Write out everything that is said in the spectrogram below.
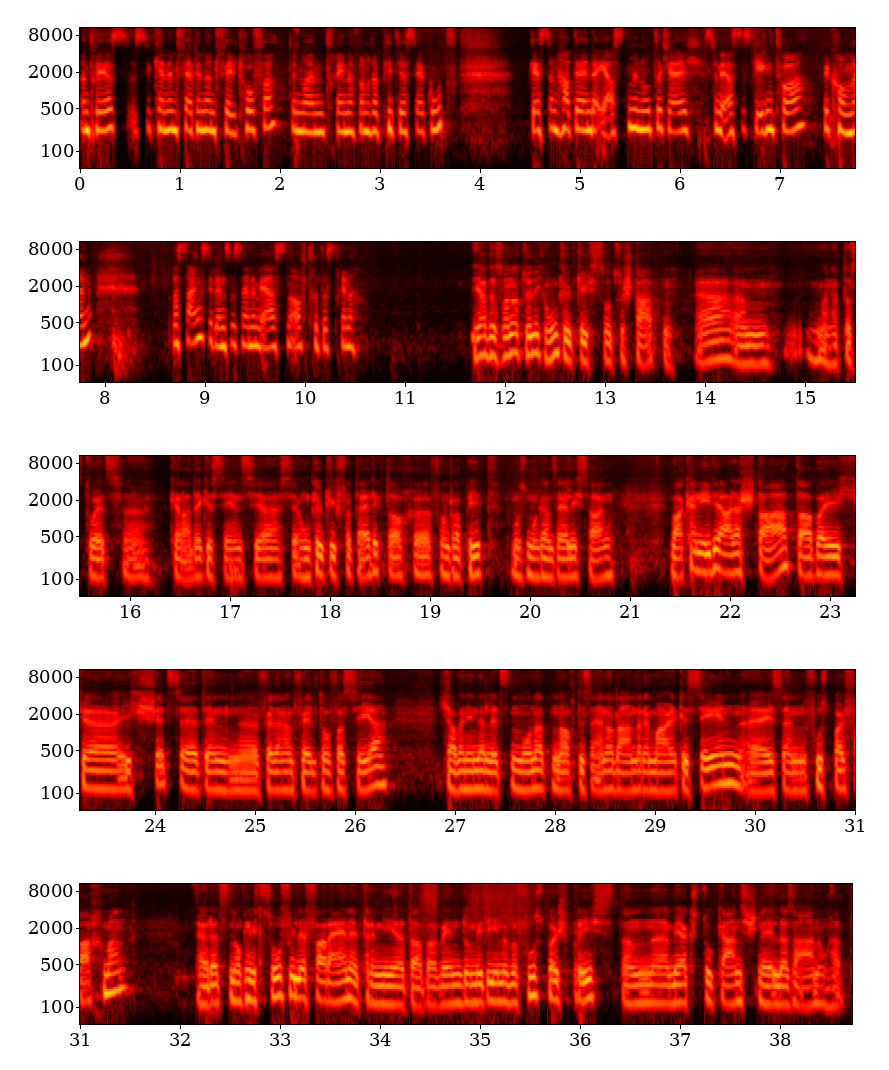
Andreas, Sie kennen Ferdinand Feldhofer, den neuen Trainer von Rapid, ja sehr gut. Gestern hat er in der ersten Minute gleich sein erstes Gegentor bekommen. Was sagen Sie denn zu seinem ersten Auftritt als Trainer? Ja, das war natürlich unglücklich, so zu starten. Ja, ähm, man hat das Tor jetzt äh, gerade gesehen, sehr, sehr unglücklich verteidigt, auch äh, von Rapid, muss man ganz ehrlich sagen. War kein idealer Start, aber ich, äh, ich schätze den äh, Ferdinand Feldhofer sehr. Ich habe ihn in den letzten Monaten auch das ein oder andere Mal gesehen. Er ist ein Fußballfachmann. Er hat jetzt noch nicht so viele Vereine trainiert, aber wenn du mit ihm über Fußball sprichst, dann äh, merkst du ganz schnell, dass er Ahnung hat,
